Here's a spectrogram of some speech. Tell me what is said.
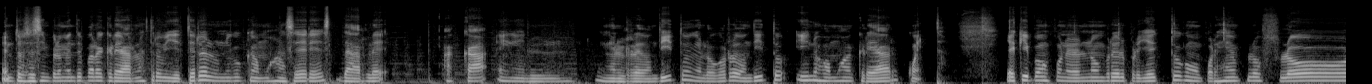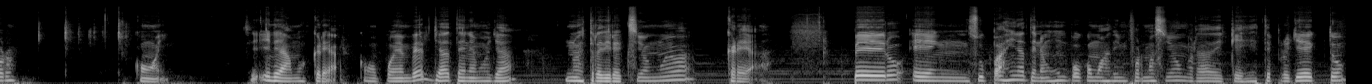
Entonces simplemente para crear nuestra billetera lo único que vamos a hacer es darle acá en el, en el redondito, en el logo redondito y nos vamos a crear cuenta. Y aquí podemos poner el nombre del proyecto como por ejemplo Flor Coin. Y le damos crear. Como pueden ver ya tenemos ya nuestra dirección nueva creada. Pero en su página tenemos un poco más de información verdad de qué es este proyecto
